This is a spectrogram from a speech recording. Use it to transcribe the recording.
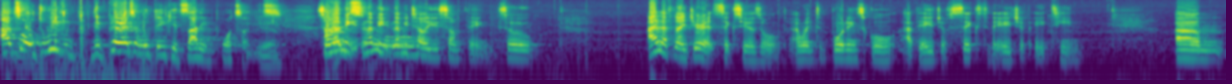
And so, do we, the parents even think it's that important? Yeah. So let me so let me let me tell you something. So I left Nigeria at six years old. I went to boarding school at the age of six to the age of 18. Um,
